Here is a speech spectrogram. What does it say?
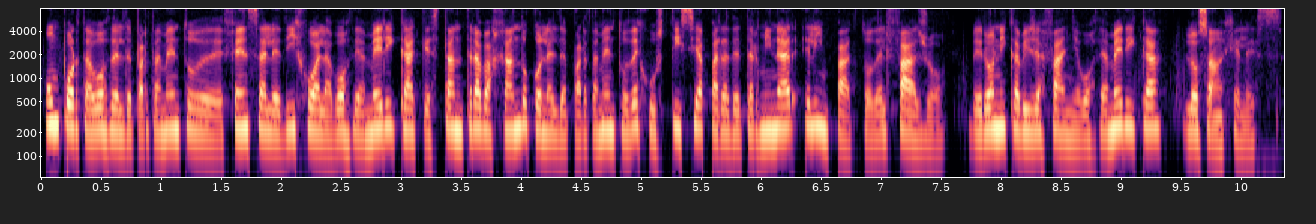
Un portavoz del Departamento de Defensa le dijo a La Voz de América que están trabajando con el Departamento de Justicia para determinar el impacto del fallo. Verónica Villafañe, Voz de América, Los Ángeles.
